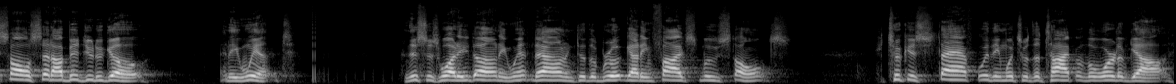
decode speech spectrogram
Saul said, I bid you to go. And he went. And this is what he done. He went down into the brook, got him five smooth stones. He took his staff with him, which was the type of the Word of God.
